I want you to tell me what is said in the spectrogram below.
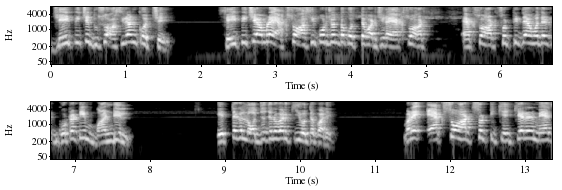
যেই পিচে দুশো আশি রান করছে, সেই পিচে আমরা একশো আশি পর্যন্ত করতে পারছি না। একশো আট, একশো আটষট্টিতে আমাদের গোটা টিম বান্ডিল এর থেকে লজ্জাজনক আর কি হতে পারে? মানে একশো আটষট্টি কে কে এর ম্যাচ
